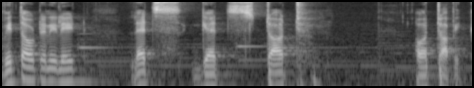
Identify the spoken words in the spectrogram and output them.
without any late let's get start our topic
